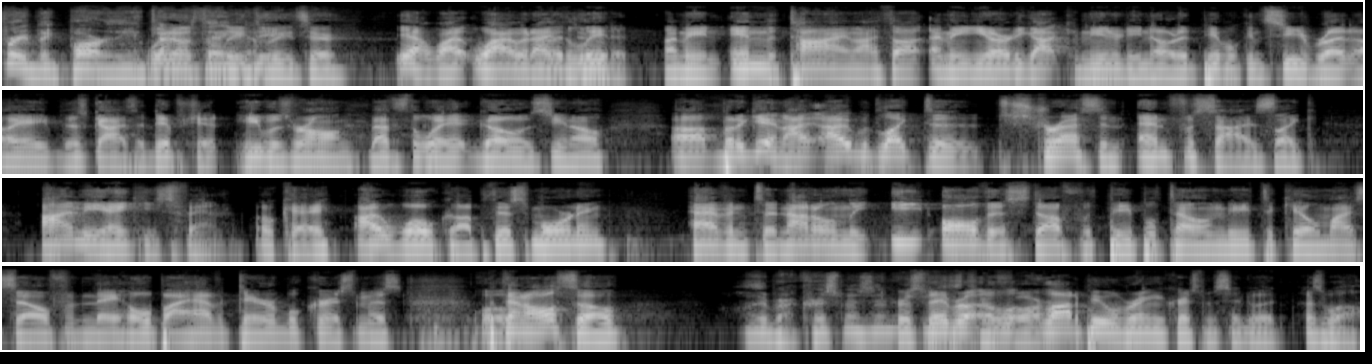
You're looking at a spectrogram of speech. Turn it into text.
pretty big part of the We don't thing. delete though. tweets here. Yeah, why, why would I, I do. delete it? I mean, in the time, I thought, I mean, you already got community noted. People can see, right, oh, hey, this guy's a dipshit. He was wrong. That's the way it goes, you know? Uh, but again, I, I would like to stress and emphasize, like, I'm a Yankees fan, okay? I woke up this morning having to not only eat all this stuff with people telling me to kill myself and they hope I have a terrible Christmas, but then also, Oh, they brought Christmas in? Christmas they brought, a, lot of people bringing Christmas into it as well.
